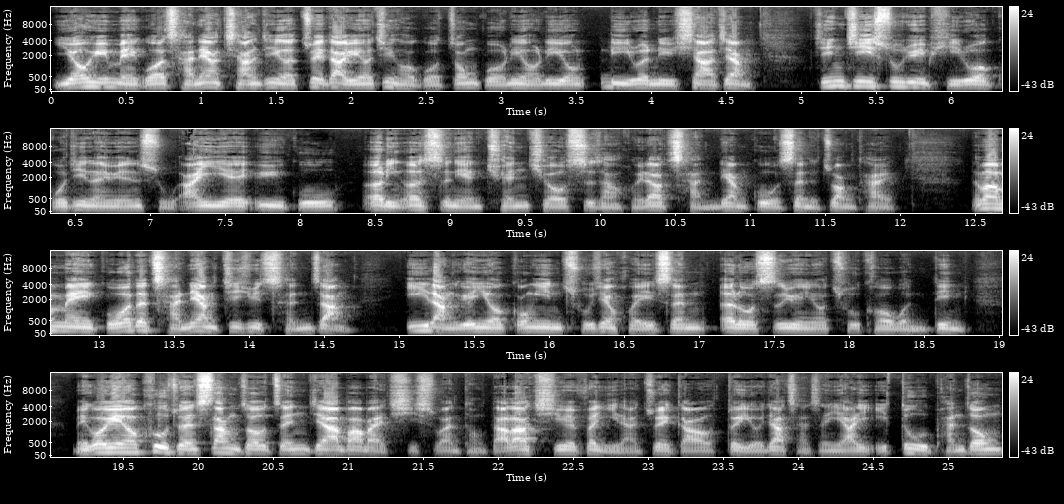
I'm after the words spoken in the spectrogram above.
由于美国产量强劲和最大原油进口国中国利用利用利润率下降，经济数据疲弱，国际能源署 IEA 预估二零二四年全球市场回到产量过剩的状态。那么美国的产量继续成长。伊朗原油供应出现回升，俄罗斯原油出口稳定，美国原油库存上周增加八百七十万桶，达到七月份以来最高，对油价产生压力，一度盘中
